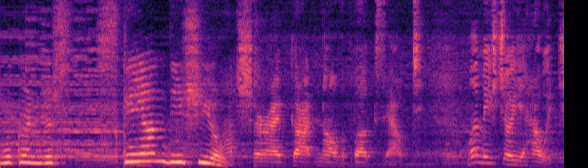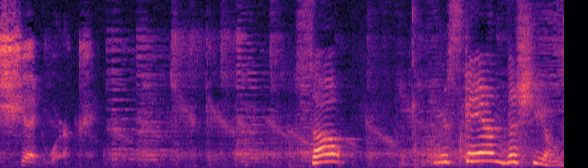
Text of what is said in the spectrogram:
we're going to just scan these shields. Not sure I've gotten all the bugs out. Let me show you how it should work. So, you scan the shield.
